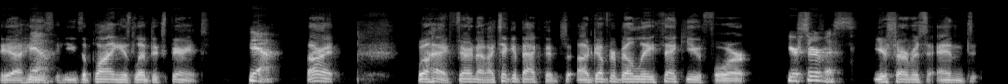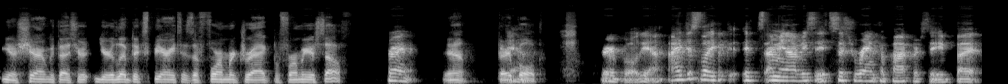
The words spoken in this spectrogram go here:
Yeah, he's Yeah. he's applying his lived experience. Yeah. All right. Well, hey, fair enough. I take it back then. Uh, Governor Bill Lee, thank you for Your service. your service and you know sharing with us your, your lived experience as a former drag performer yourself. Right. Yeah, very Yeah. bold. Very bold. Yeah. I just like it's, I mean, obviously it's such rank hypocrisy, but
